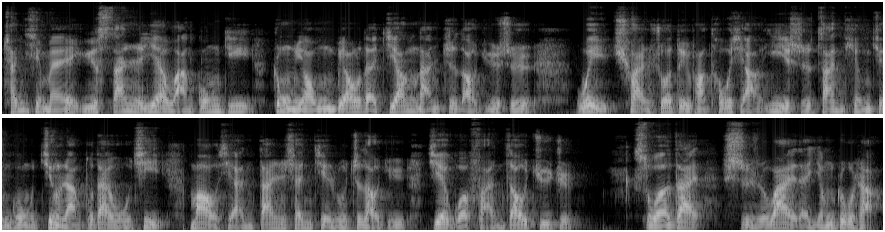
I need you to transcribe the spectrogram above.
陈其美于三日夜晚攻击重要目标的江南制造局时，为劝说对方投降，一时暂停进攻，竟然不带武器，冒险单身进入制造局，结果反遭拘制，锁在室外的营柱上，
